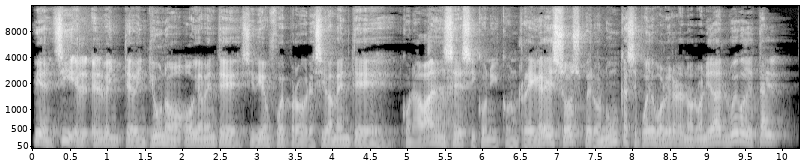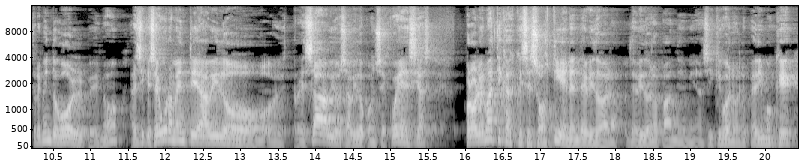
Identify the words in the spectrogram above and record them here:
Bien, sí, el, 2021 obviamente, si bien fue progresivamente con avances y con, y con regresos, pero nunca se puede volver a la normalidad luego de tal tremendo golpe, ¿no? Así que seguramente ha habido eh, resabios, ha habido consecuencias, problemáticas que se sostienen debido a, la, debido a la pandemia. Así que bueno, le pedimos que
